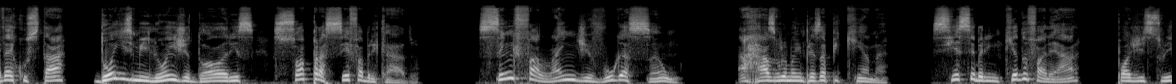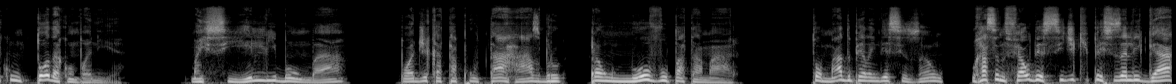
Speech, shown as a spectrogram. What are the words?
vai custar 2 milhões de dólares só para ser fabricado. Sem falar em divulgação. A Hasbro é uma empresa pequena. Se esse brinquedo falhar, pode destruir com toda a companhia. Mas se ele bombar, pode catapultar a Hasbro para um novo patamar. Tomado pela indecisão, o Hassenfeld decide que precisa ligar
